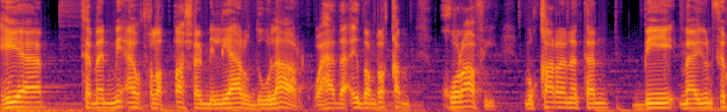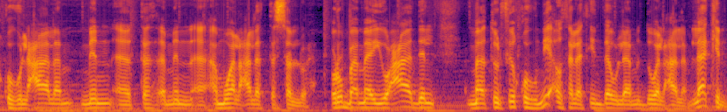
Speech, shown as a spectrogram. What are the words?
هي 813 مليار دولار وهذا أيضا رقم خرافي مقارنة بما ينفقه العالم من من أموال على التسلح. ربما يعادل ما تنفقه 130 دولة من دول العالم. لكن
